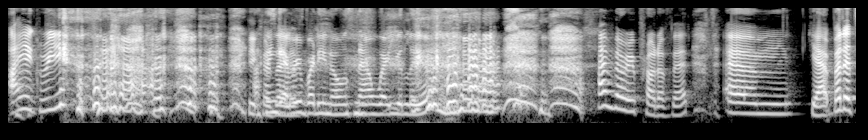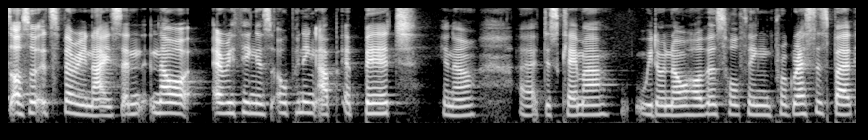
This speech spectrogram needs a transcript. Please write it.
I agree. i think I everybody knows now where you live I'm very proud of that. Um, yeah, but it's also it's very nice, and now everything is opening up a bit. You know, uh, disclaimer: we don't know how this whole thing progresses, but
